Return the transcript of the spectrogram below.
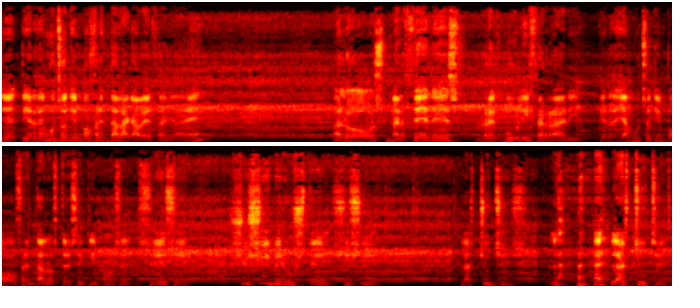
Sí, pierde mucho tiempo frente a la cabeza ya, ¿eh? A los Mercedes, Red Bull y Ferrari. Pierde ya mucho tiempo frente a los tres equipos, ¿eh? Sí, sí. Sí, sí, mire usted. Sí, sí. Las chuches. Las chuches.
